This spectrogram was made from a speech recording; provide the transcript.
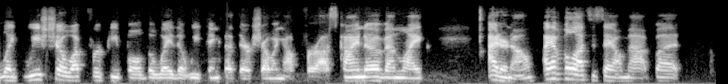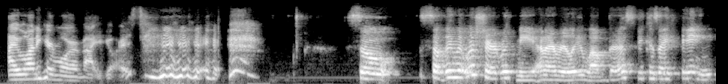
like we show up for people the way that we think that they're showing up for us kind of and like i don't know. I have a lot to say on that but i want to hear more about yours. So something that was shared with me and i really love this because i think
